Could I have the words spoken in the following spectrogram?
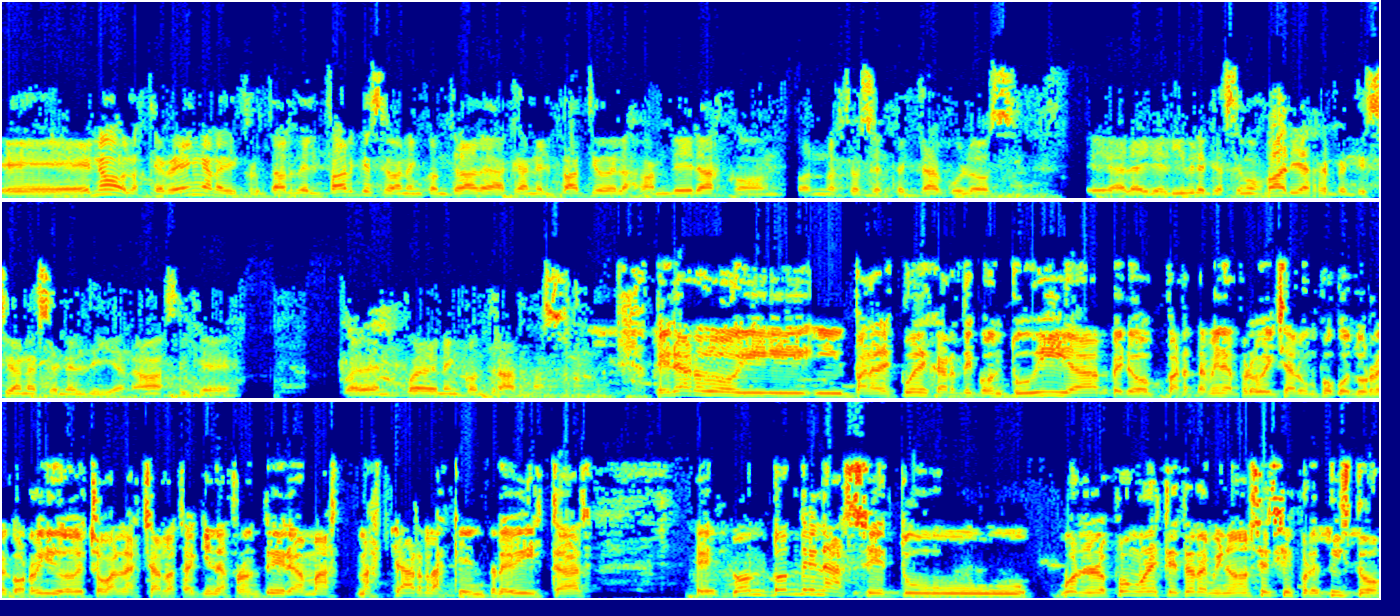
Eh, no, los que vengan a disfrutar del parque se van a encontrar acá en el patio de las banderas con, nuestros espectáculos eh, al aire libre, que hacemos varias repeticiones en el día, ¿no? Así que pueden, pueden encontrarnos. Gerardo, y, y, para después dejarte con tu día, pero para también aprovechar un poco tu recorrido, de hecho van las charlas aquí en la frontera, más, más charlas que entrevistas. Eh, ¿dónde, nace tu, bueno, lo pongo en este término, no sé si es preciso,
